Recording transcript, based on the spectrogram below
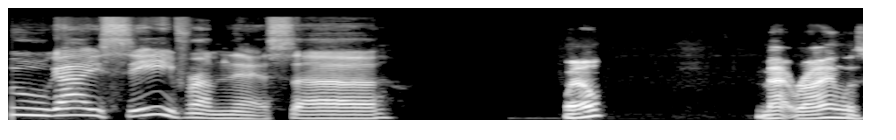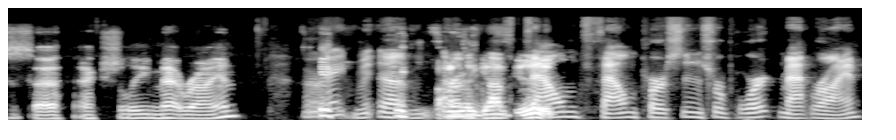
what do you guys see from this uh Well, Matt Ryan was uh, actually Matt Ryan. all right uh, Finally got good. found found persons report matt ryan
